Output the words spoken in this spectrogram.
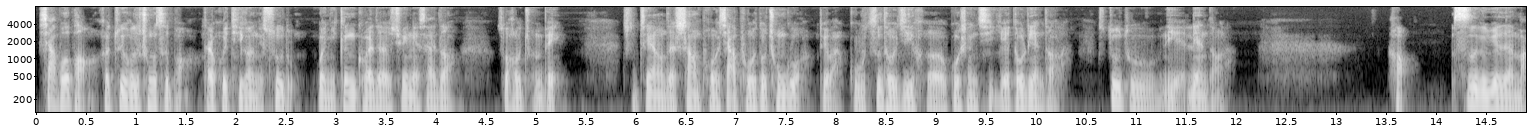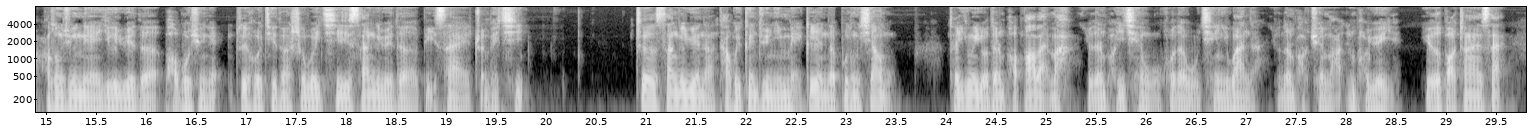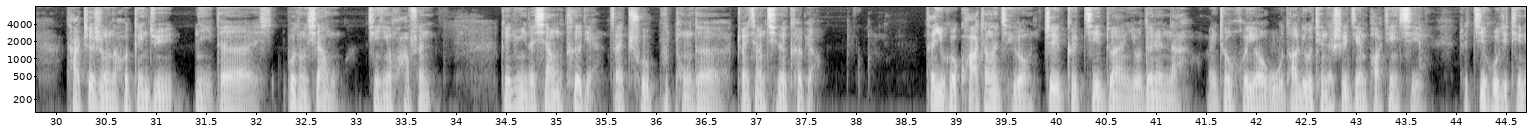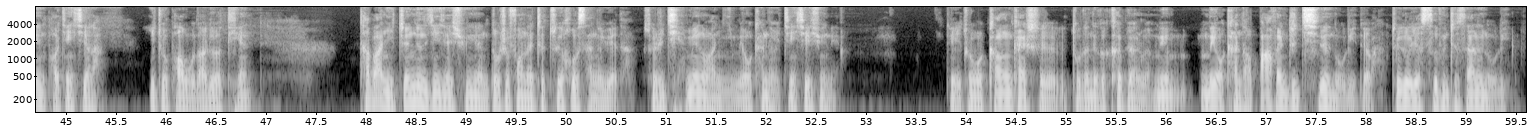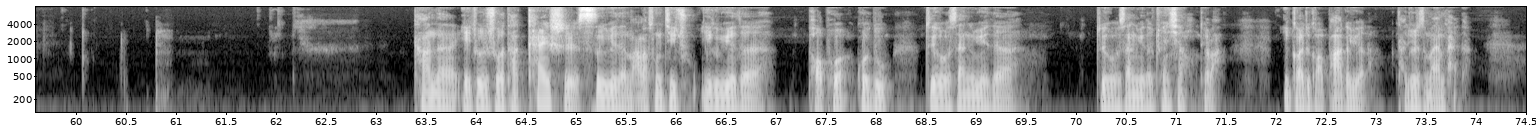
下坡跑和最后的冲刺跑，它会提高你速度，为你更快的训练赛道做好准备。是这样的，上坡下坡都冲过，对吧？股四头肌和腘绳肌也都练到了，速度也练到了。好四个月的马拉松训练，一个月的跑步训练，最后阶段是为期三个月的比赛准备期。这三个月呢，他会根据你每个人的不同项目，他因为有的人跑八百嘛，有的人跑一千五或者五千一万的，有的人跑全马，有人跑越野，有的跑障碍赛，他这时候呢会根据你的不同项目进行划分，根据你的项目特点再出不同的专项期的课表。它有个夸张的结构，这个阶段有的人呢每周会有五到六天的时间跑间歇。这几乎就天天跑间歇了，一周跑五到六天。他把你真正的间歇训练都是放在这最后三个月的，所以说前面的话你没有看到有间歇训练。对，就我刚刚开始读的那个课表里面没有没有看到八分之七的努力，对吧？最多就四分之三的努力。他呢，也就是说他开始四个月的马拉松基础，一个月的跑坡过渡，最后三个月的最后三个月的专项，对吧？一搞就搞八个月了。他就是这么安排的，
